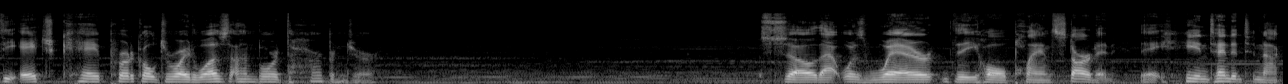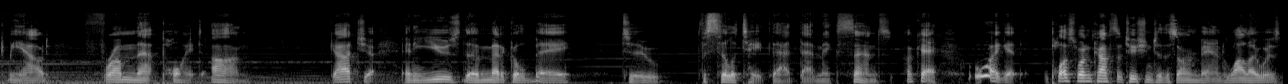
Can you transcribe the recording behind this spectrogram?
The HK protocol droid was on board the Harbinger. So that was where the whole plan started. They, he intended to knock me out from that point on. Gotcha. And he used the medical bay to facilitate that. That makes sense. Okay. Ooh, I get plus one constitution to this armband while I was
